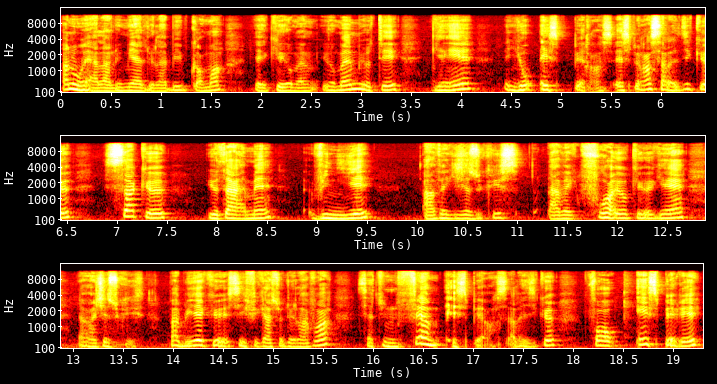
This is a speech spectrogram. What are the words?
On nous à la lumière de la Bible comment et que même ont même gagné une espérance? Espérance, ça veut dire que ça que ils ont aimé vigner avec Jésus-Christ, avec foi que gagne en Jésus-Christ. Pas oublier que signification de la foi, c'est une ferme espérance. Ça veut dire que faut espérer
